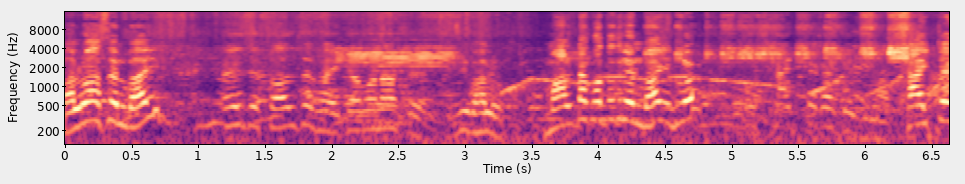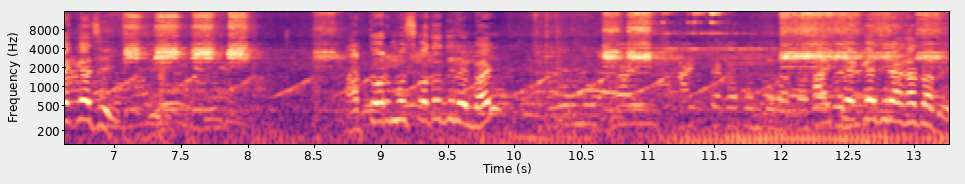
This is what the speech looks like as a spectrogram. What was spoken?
ভালো আছেন ভাই? এই যে চলছে ভাই কেমন আছে জি ভালো। মালটা কত দিলেন ভাই এগুলো? ষাট টাকা কেজি ষাট টাকা কেজি। আর তরমুজ কত দিলেন ভাই? ষাট টাকা কেজি রাখা যাবে।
